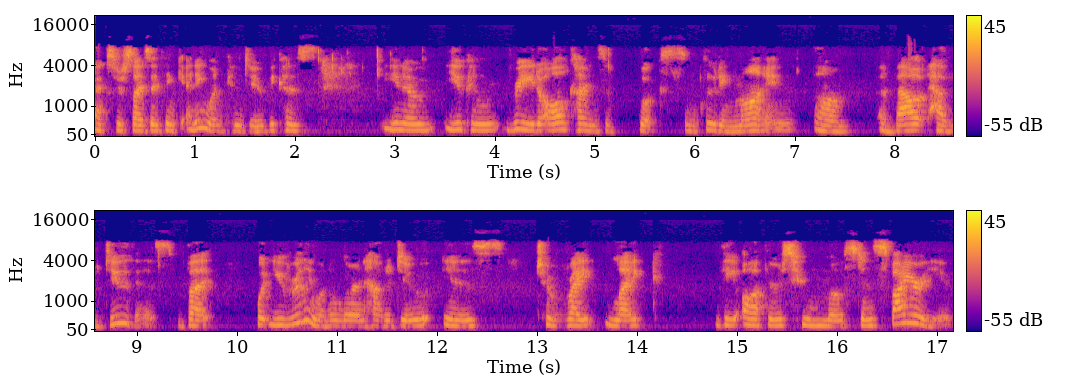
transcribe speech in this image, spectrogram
exercise I think anyone can do because you know you can read all kinds of books, including mine, um, about how to do this, but what you really want to learn how to do is to write like the authors who most inspire you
